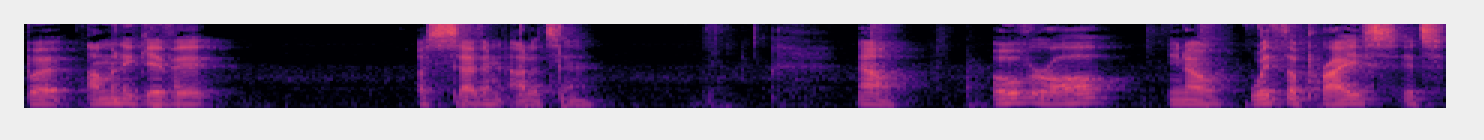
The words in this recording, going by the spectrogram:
but I'm going to give it a 7 out of 10. Now, overall, you know, with the price, it's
